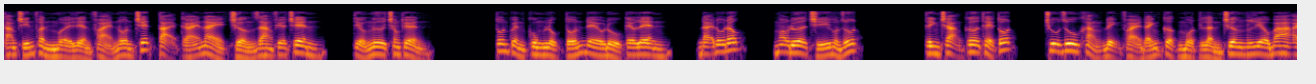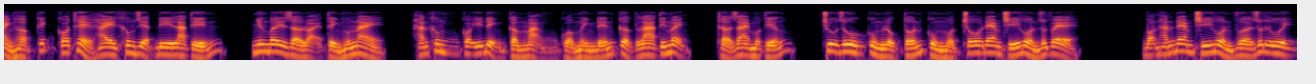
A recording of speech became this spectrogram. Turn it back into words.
89 phần 10 liền phải nôn chết tại cái này trường giang phía trên, tiểu ngư trong thuyền. Tôn quyền cùng lục tốn đều đủ kêu lên, đại đô đốc, mau đưa trí hồn rút. Tình trạng cơ thể tốt, Chu Du khẳng định phải đánh cược một lần trương liêu ba ảnh hợp kích có thể hay không diệt đi La Tín, nhưng bây giờ loại tình huống này, hắn không có ý định cầm mạng của mình đến cược La Tín mệnh, thở dài một tiếng, Chu Du cùng Lục Tốn cùng một chỗ đem trí hồn rút về. Bọn hắn đem trí hồn vừa rút lui,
